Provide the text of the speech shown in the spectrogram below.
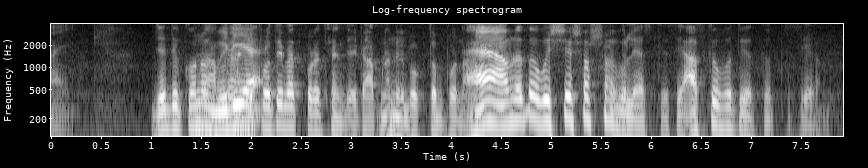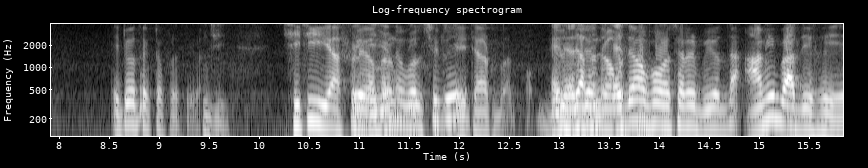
নাই। যদি কোনো মিডিয়া প্রতিবাদ করেছেন যে এটা আপনাদের বক্তব্য না। হ্যাঁ আমরা তো অবশ্যই সবসময় বলে আসতেছি আজকেও প্রতিবাদ করতেছি এখন। এটাও তো একটা প্রতিবাদ। জি। সেটি আসলে আমরা বলছি বলছি যে এদের অবস্থান। অপপ্রচারের বিরুদ্ধে আমি বাদী হয়ে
